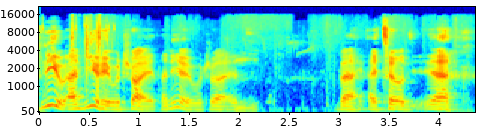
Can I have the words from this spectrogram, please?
knew. I knew he would try it. I knew he would try it. Mm. But I told you. Yeah.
